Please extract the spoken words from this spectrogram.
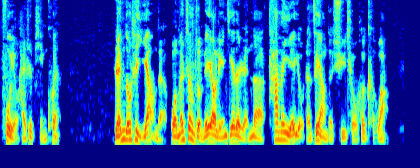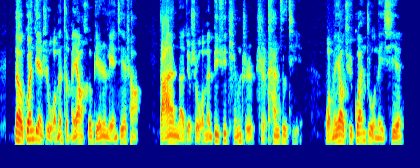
富有还是贫困，人都是一样的。我们正准备要连接的人呢，他们也有着这样的需求和渴望。那关键是我们怎么样和别人连接上？答案呢，就是我们必须停止只看自己，我们要去关注那些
